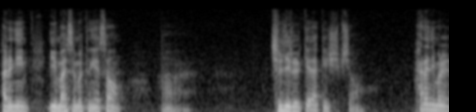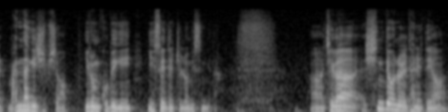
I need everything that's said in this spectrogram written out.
하나님 이 말씀을 통해서 아, 진리를 깨닫게 해주십시오. 하나님을 만나게 해주십시오. 이런 고백이 있어야 될 줄로 믿습니다. 아, 제가 신대원을 다닐 때요,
